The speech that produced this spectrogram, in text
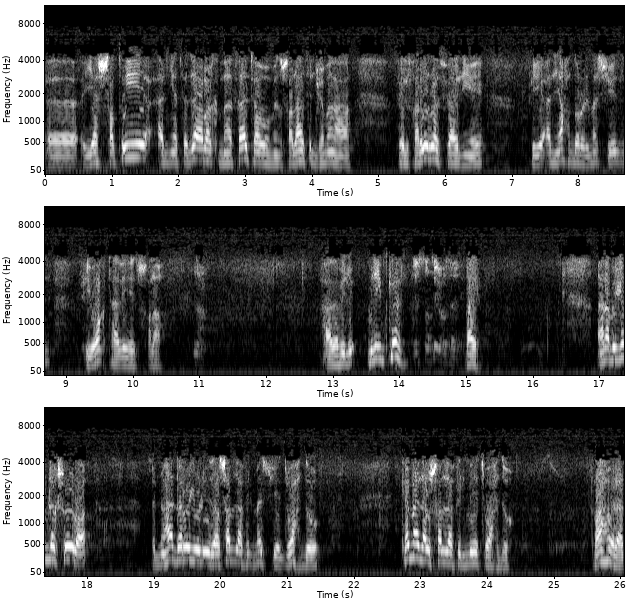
آه، يستطيع أن يتدارك ما فاته من صلاة الجماعة في الفريضة الثانية في أن يحضر المسجد في وقت هذه الصلاة. نعم. هذا بالإمكان. يستطيع ذلك. طيب. أنا بجيب لك صورة أن هذا الرجل إذا صلى في المسجد وحده كما لو صلى في البيت وحده. صح ولا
